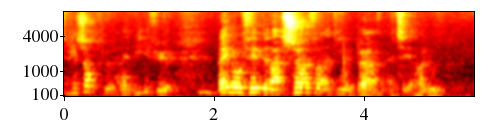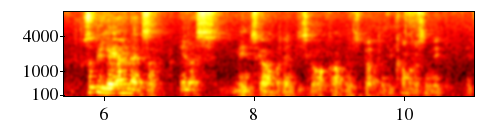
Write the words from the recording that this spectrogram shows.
så han er en sjov fyr, han er en vittig fyr. Regel nummer 5, det var, sørg for, at dine børn er til at holde ud. Så belærer han altså ellers mennesker om, hvordan de skal opdrage deres børn, og det kommer der sådan et, et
